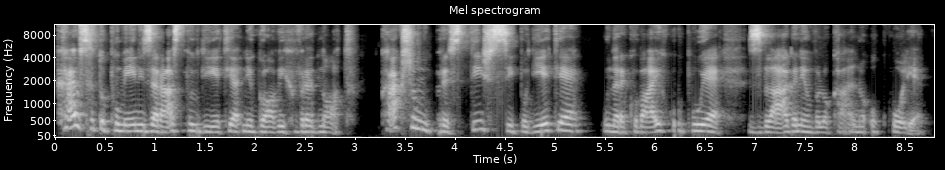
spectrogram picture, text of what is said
Kaj vse to pomeni za rast podjetja njegovih vrednot? Kakšen prestiž si podjetje v narekovajih kupuje z vlaganjem v lokalno okolje?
